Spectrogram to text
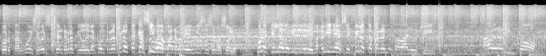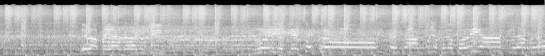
Corta Arguello, a ver si sale rápido de la contra. La pelota casi va para Brian Vice, se va solo. Por aquel lado viene Ledesma, viene Axel, pelota para el... Cavalucci. Abre Olimpo. Le va a pegar Cavalucci. Rodrigo tiene el centro. Intenta Julio que no podía. Queda rebote.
